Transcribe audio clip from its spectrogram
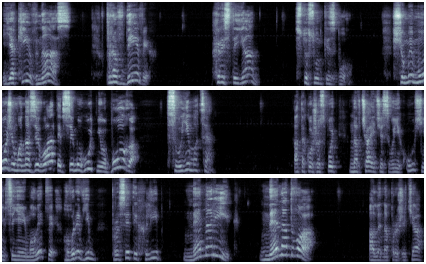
які в нас, в правдивих християн, стосунки з Богом. Що ми можемо називати всемогутнього Бога своїм Отцем. А також Господь, навчаючи своїх учнів цієї молитви, говорив їм просити хліб не на рік, не на два, але на прожиття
